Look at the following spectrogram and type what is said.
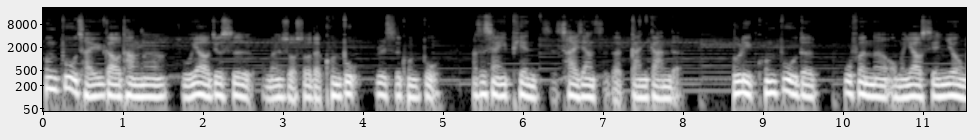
昆布柴鱼高汤呢，主要就是我们所说的昆布，日式昆布，它是像一片紫菜这样子的干干的。处理昆布的部分呢，我们要先用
